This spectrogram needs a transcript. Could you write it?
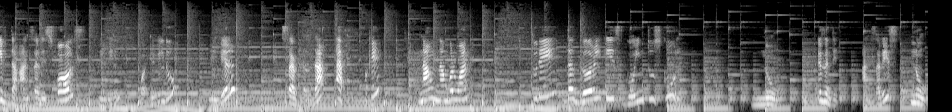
If the answer is false, we will, what we will do? We will circle the F. Okay. Now number one. Today the girl is going to school. No. Isn't it? Answer is no.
